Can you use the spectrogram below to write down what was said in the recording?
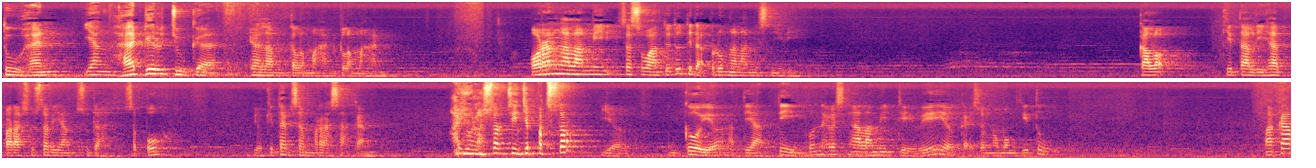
Tuhan yang hadir juga dalam kelemahan-kelemahan. Orang mengalami sesuatu itu tidak perlu mengalami sendiri. Kalau kita lihat para suster yang sudah sepuh, ya kita bisa merasakan. Ayolah suster, cepat suster. Ya, engko ya hati-hati nek wis ngalami dhewe ya gak iso ngomong gitu maka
